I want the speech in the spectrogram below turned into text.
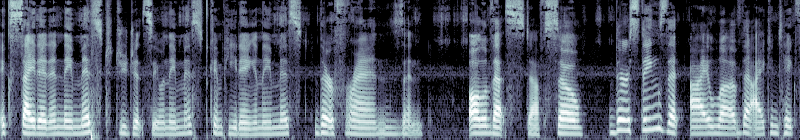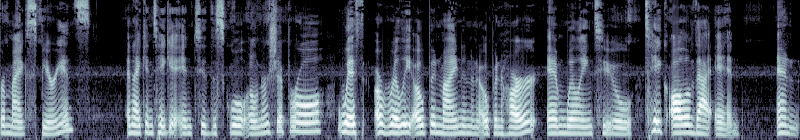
excited and they missed jujitsu and they missed competing and they missed their friends and all of that stuff. So there's things that I love that I can take from my experience and I can take it into the school ownership role with a really open mind and an open heart and willing to take all of that in. And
